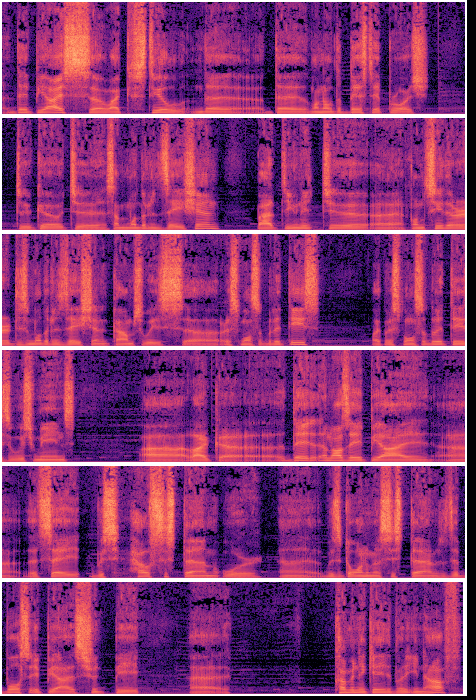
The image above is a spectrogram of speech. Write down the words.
The APIs uh, like still the the one of the best approach to go to some modernization, but you need to uh, consider this modernization comes with uh, responsibilities, like responsibilities, which means uh, like uh, another API, uh, let's say with health system or uh, with government systems, the both APIs should be uh, communicatable enough.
